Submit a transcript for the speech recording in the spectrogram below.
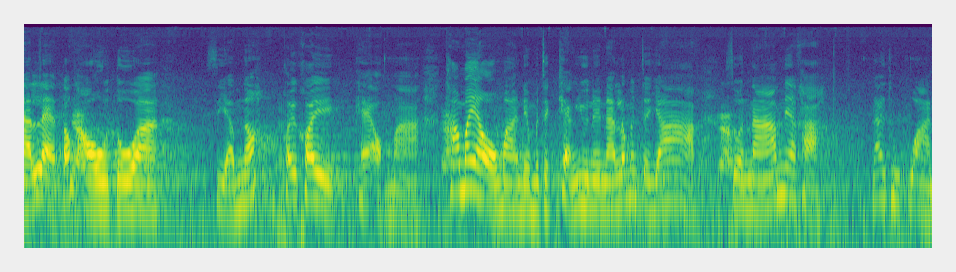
นั้นแหละต้องเอาตัวเสียมเนาะค่อยๆ แค่ออกมา ถ้าไม่เอาออกมาเนี่ยมันจะแข็งอยู่ในนั้นแล้วมันจะยากครับส่วนน้ำเนี่ยค่ะ ได้ทุกวัน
